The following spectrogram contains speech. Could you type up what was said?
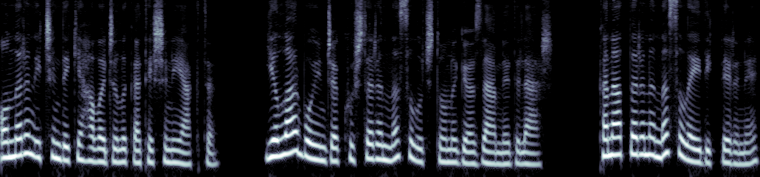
onların içindeki havacılık ateşini yaktı. Yıllar boyunca kuşların nasıl uçtuğunu gözlemlediler. Kanatlarını nasıl eğdiklerini,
